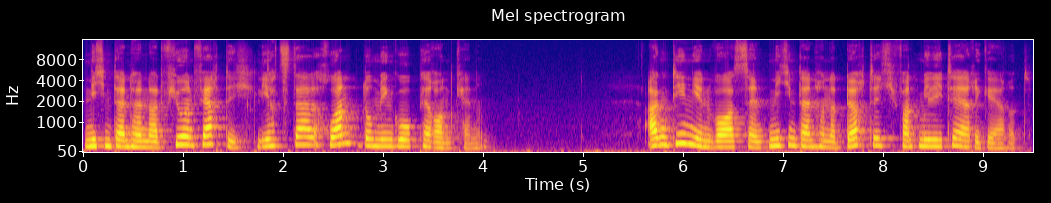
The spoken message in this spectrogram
1944 lernte da Juan Domingo Perón kennen. Argentinien war seit 1930 van Militär regiert,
